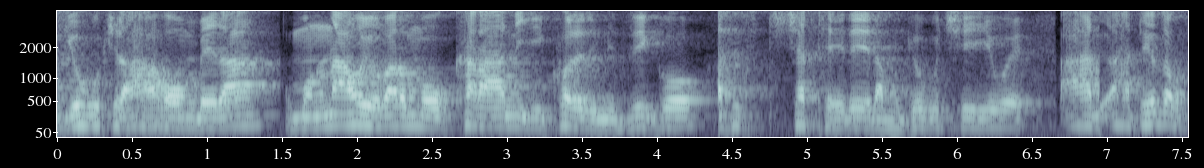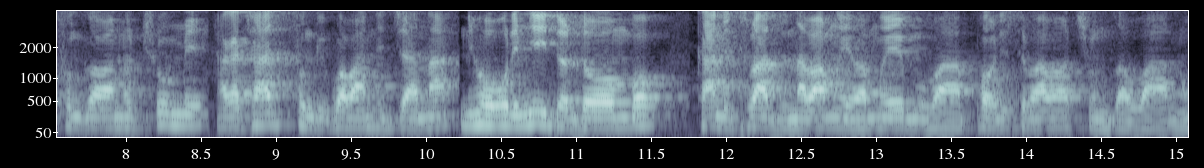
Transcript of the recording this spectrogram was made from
igihugu kirahahombera umuntu naho yo bari umukarani yikorera imizigo afise icyo aterera mu gihugu ciwe ahantu hategerezwa gupfungirwa abantu cumi hagaca hapfungirwa abantu ijana niho buri imyidodombo kandi turazi na bamwe bamwe mu bapolisi baba bacunze abo bantu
